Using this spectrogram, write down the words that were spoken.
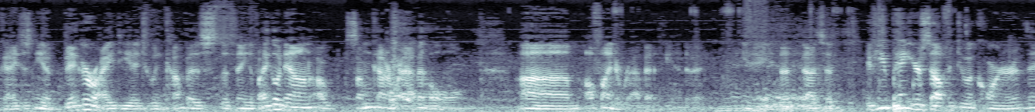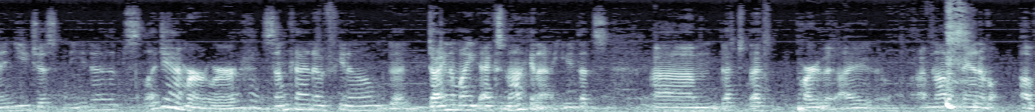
okay, I just need a bigger idea to encompass the thing. If I go down a, some kind of rabbit hole, um, I'll find a rabbit at the end of it. You know, that, that's it. If you paint yourself into a corner, then you just need a sledgehammer or some kind of, you know, dynamite ex machina. You, that's um, that's that's part of it. I I'm not a fan of of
